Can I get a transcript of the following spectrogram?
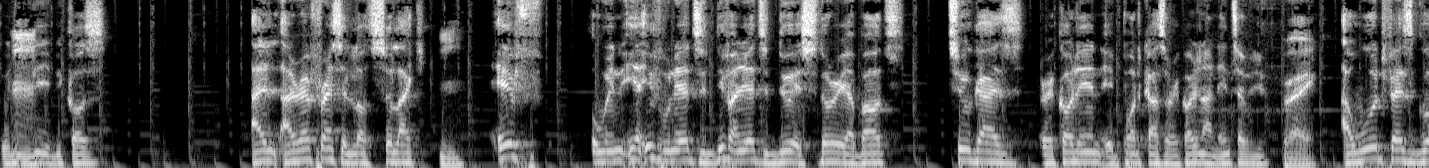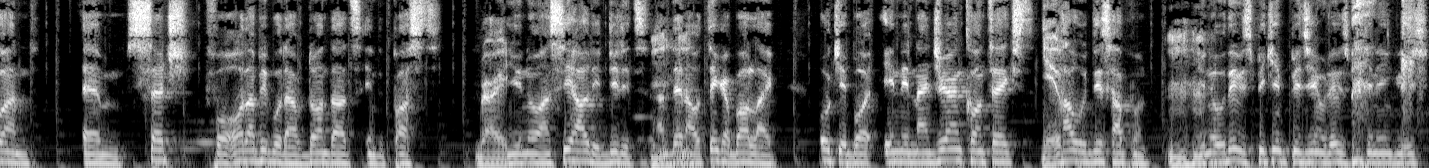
with hmm. the B because I I reference a lot. So like if when if we needed to if I needed to do a story about two guys recording a podcast or recording an interview, Right. I would first go and um, search for other people that have done that in the past, Right. you know, and see how they did it. And then mm-hmm. I'll think about like, okay, but in a Nigerian context, Yep. how would this happen? Mm-hmm. You know, would they be speaking pidgin? Would they be speaking English?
